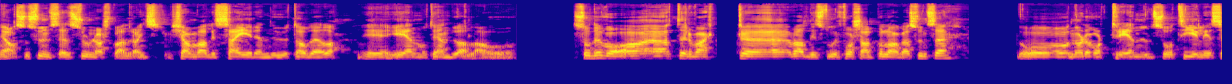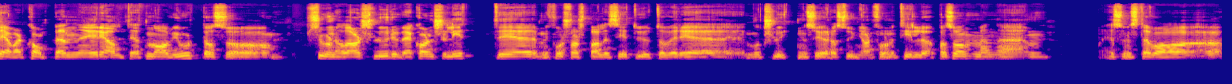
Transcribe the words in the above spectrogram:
ja, så syns jeg Surnadal-spillerne kommer veldig seirende ut av det da, i én-mot-én-dueller. Så det var etter hvert eh, veldig stor forskjell på lagene, syns jeg. Og når det ble 3-0 så tidlig, så er vel kampen i realiteten avgjort. og så Surnadal slurver kanskje litt eh, med forsvarsspillet sitt utover eh, mot slutten, så gjør at Sunndalen får noe tilløp og sånn, men eh, jeg syns det var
